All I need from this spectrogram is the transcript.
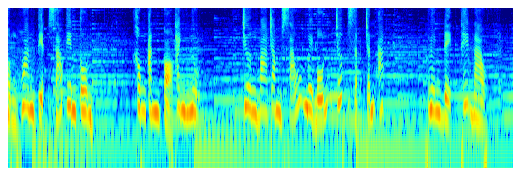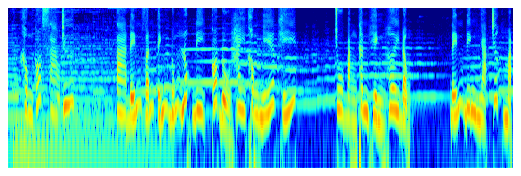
hồng hoang tiệt giáo tiên tôn. Không ăn cỏ thanh ngư. Chương 364 chớp giật chấn áp. Huyên đệ, thế nào? Không có sao chứ? Ta đến vẫn tính đúng lúc đi, có đủ hay không nghĩa khí? Chu bằng thân hình hơi động. Đến đinh nhạc trước mặt.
